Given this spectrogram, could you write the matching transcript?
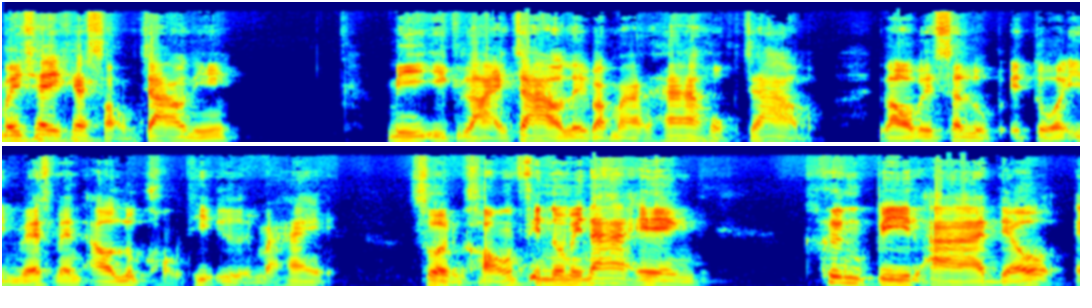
ไม่ใช่แค่ 2 เจ้านี้ มีอีกหลายเจ้าเลยประมาณ 5-6 เจ้า เราไปสรุปไอตัว investment outlook ของที่อื่นมาให้ ส่วนของ Finnomena เองครึ่งปีอ่าเดี๋ยวไอ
